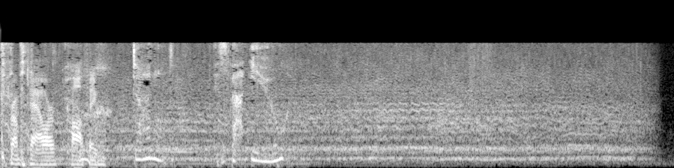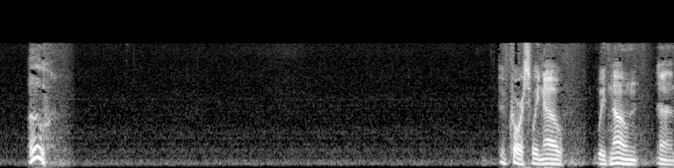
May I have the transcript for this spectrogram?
Trump Tower, coughing. Donald, is that you? Ooh. Of course, we know, we've known, uh,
